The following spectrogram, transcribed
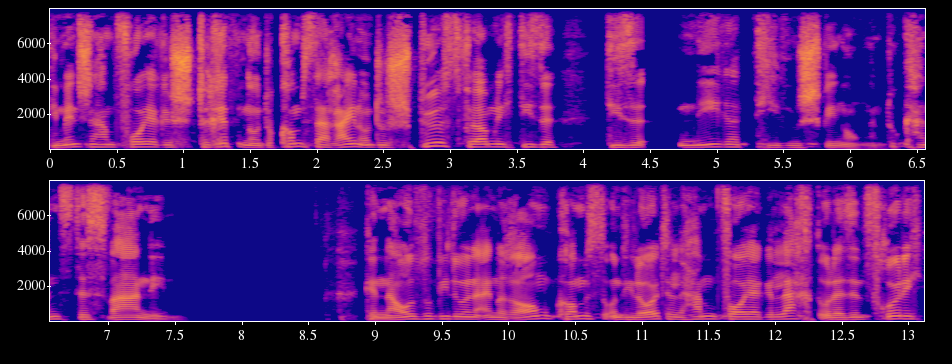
die Menschen haben vorher gestritten und du kommst da rein und du spürst förmlich diese, diese negativen Schwingungen. Du kannst es wahrnehmen. Genauso wie du in einen Raum kommst und die Leute haben vorher gelacht oder sind fröhlich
